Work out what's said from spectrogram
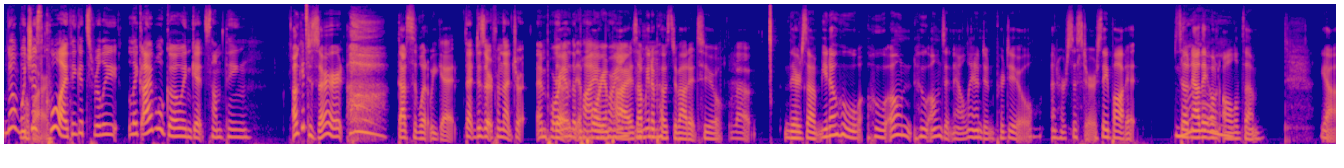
No, which Low is bar. cool. I think it's really like I will go and get something I'll get dessert. That's what we get. that dessert from that dr- emporium, the, pie Emporium emporium. pies. I'm gonna Mhm. post about it too. About there's um you know who who own who owns it now? Landon Purdue and her sisters. They bought it, so now they own all of them. Yeah.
